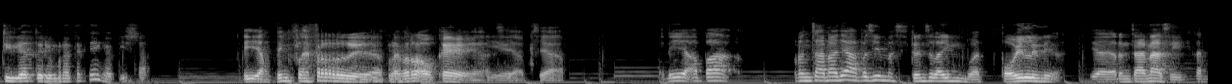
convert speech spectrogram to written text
dilihat dari mereteknya nggak bisa Jadi yang penting flavor ya, flavor flavor. oke ya, Iya. siap siap. Jadi apa rencananya apa sih Mas dan selain buat coil ini ya? Rencana sih kan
